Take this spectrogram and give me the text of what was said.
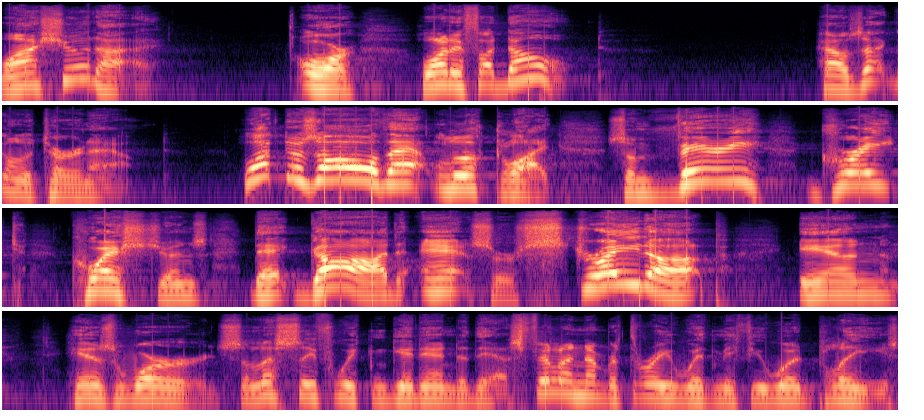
Why should I? Or what if I don't? How's that going to turn out? What does all that look like? Some very great questions that God answers straight up in his word. So let's see if we can get into this. Fill in number three with me, if you would, please.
